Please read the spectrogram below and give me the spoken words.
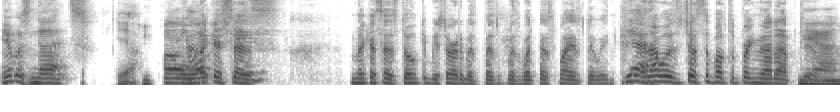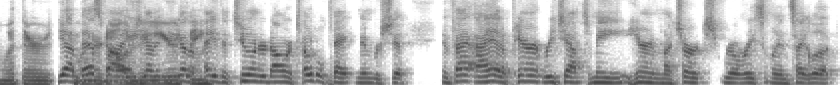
It was nuts. Yeah. Well, Like, I what- Mecca says, Mecca says, don't get me started with with with what Best Buy is doing. Yeah. and I was just about to bring that up too. yeah, with their Yeah, Best Buy, you got a to year you got to pay the two hundred dollar Total Tech membership. In fact, I had a parent reach out to me here in my church real recently and say, "Look,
